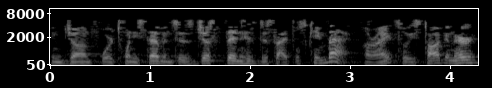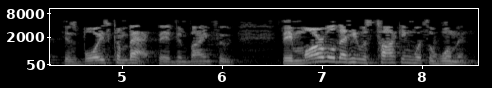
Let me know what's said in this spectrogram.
In John 4:27 says just then his disciples came back. All right? So he's talking to her, his boys come back. They had been buying food. They marveled that he was talking with a woman,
